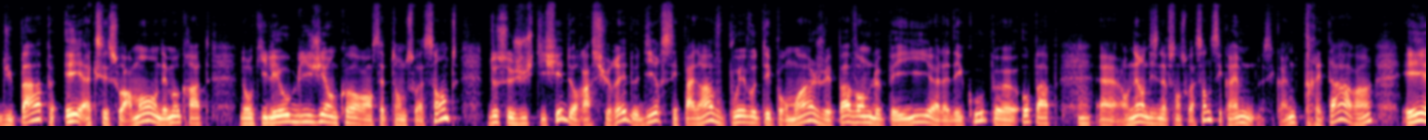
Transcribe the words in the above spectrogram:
du pape et accessoirement démocrate. Donc il est obligé encore en septembre 60 de se justifier, de rassurer, de dire c'est pas grave, vous pouvez voter pour moi, je vais pas vendre le pays à la découpe euh, au pape. Mmh. Euh, on est en 1960, c'est quand même c'est quand même très tard, hein, et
